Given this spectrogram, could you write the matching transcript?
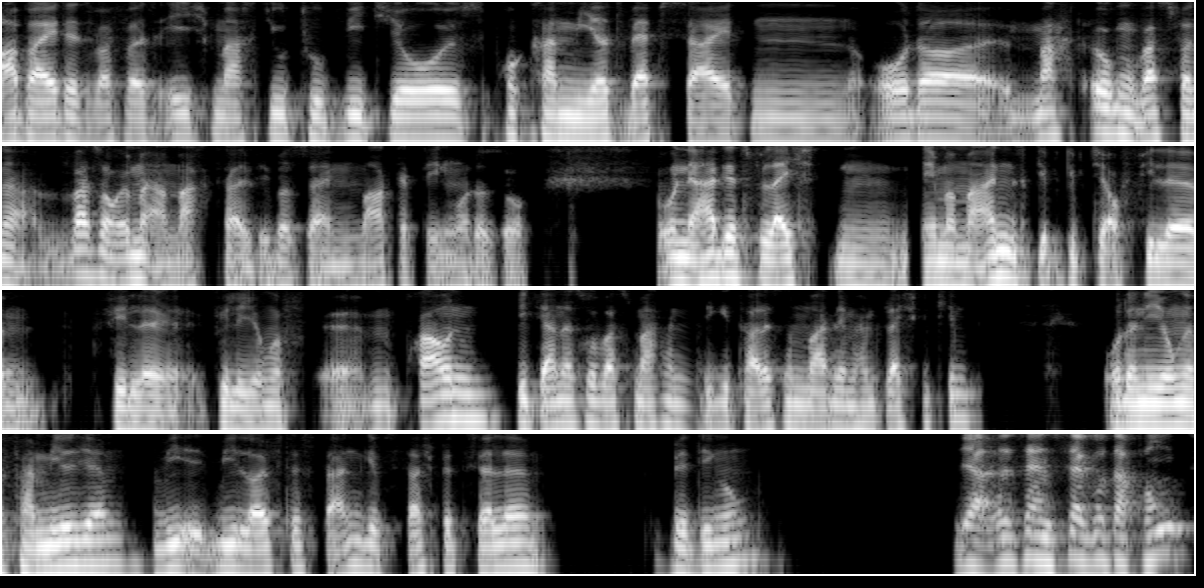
arbeitet, was weiß ich, macht YouTube-Videos, programmiert Webseiten oder macht irgendwas von, was auch immer er macht halt über sein Marketing oder so. Und er hat jetzt vielleicht, nehmen wir mal an, es gibt, gibt ja auch viele, viele, viele junge äh, Frauen, die gerne sowas machen, digitales Nomaden, haben vielleicht ein Kind oder eine junge Familie. Wie, wie läuft es dann? Gibt es da spezielle Bedingungen? Ja, das ist ein sehr guter Punkt.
